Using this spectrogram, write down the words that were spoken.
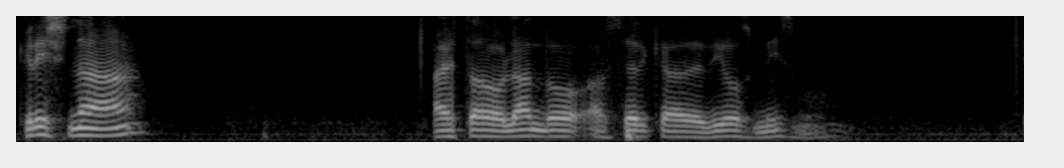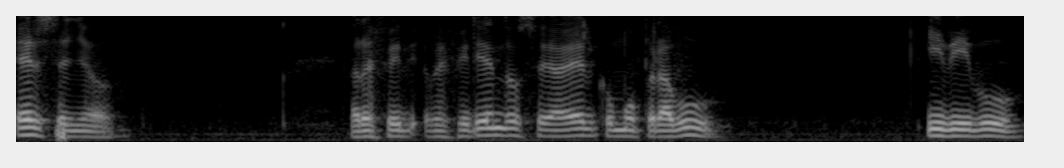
Krishna ha estado hablando acerca de Dios mismo, el Señor, refiriéndose a Él como Prabhu y Vibhu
